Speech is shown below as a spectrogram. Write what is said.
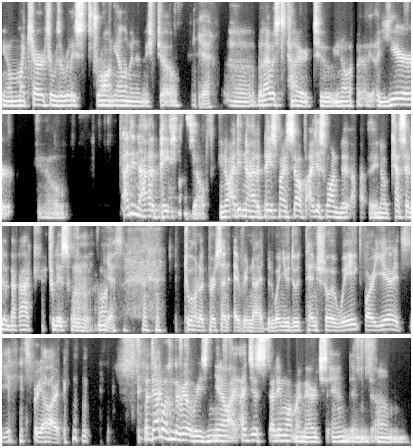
you know my character was a really strong element in the show. Yeah. Uh, but I was tired too. You know, a, a year, you know, I didn't know how to pace myself. You know, I didn't know how to pace myself. I just wanted to, you know, casser le baraque tous les soirs. Mm-hmm. Yes. 200% every night. But when you do 10 show a week for a year, it's, it's pretty hard. but that wasn't the real reason. You know, I, I, just, I didn't want my marriage to end and um,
